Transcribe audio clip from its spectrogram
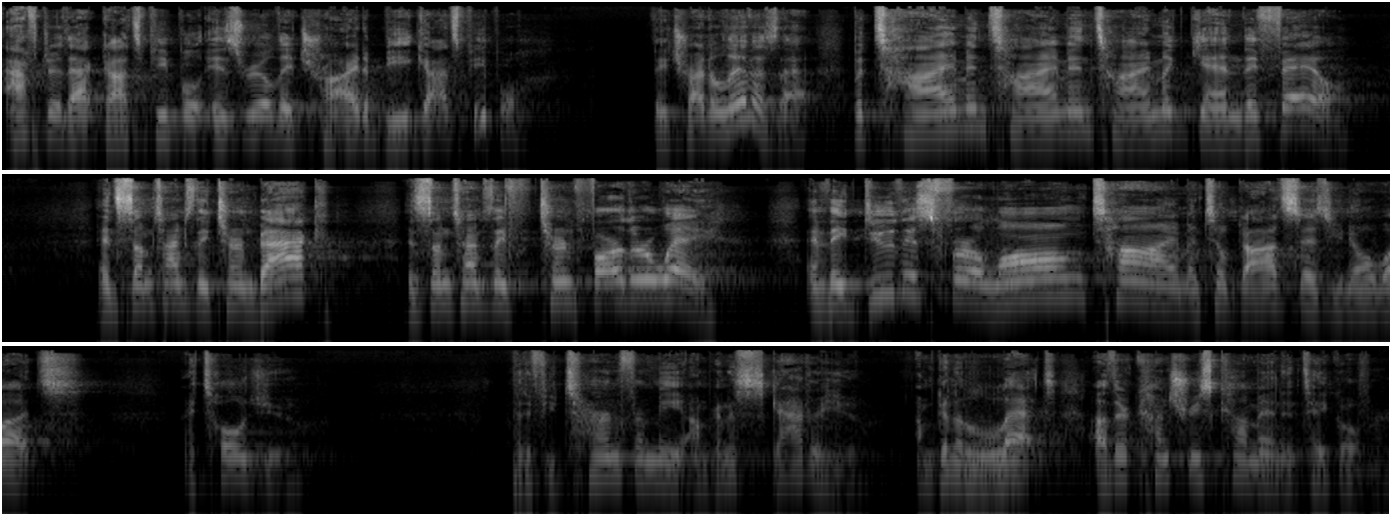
after that, God's people, Israel, they try to be God's people. They try to live as that. But time and time and time again, they fail. And sometimes they turn back, and sometimes they turn farther away. And they do this for a long time until God says, You know what? I told you that if you turn from me, I'm going to scatter you. I'm going to let other countries come in and take over.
